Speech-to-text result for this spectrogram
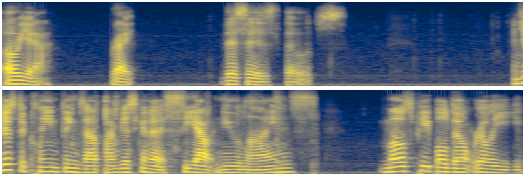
Oh yeah, right. This is those. And just to clean things up, I'm just going to see out new lines. Most people don't really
